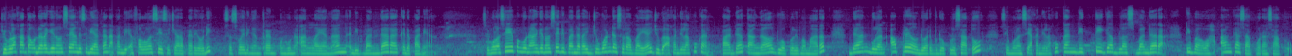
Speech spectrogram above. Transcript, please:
Jumlah kantong udara genose yang disediakan akan dievaluasi secara periodik sesuai dengan tren penggunaan layanan di bandara ke depannya. Simulasi penggunaan genose di Bandara Juanda, Surabaya juga akan dilakukan pada tanggal 25 Maret dan bulan April 2021. Simulasi akan dilakukan di 13 bandara di bawah Angkasa Pura I.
